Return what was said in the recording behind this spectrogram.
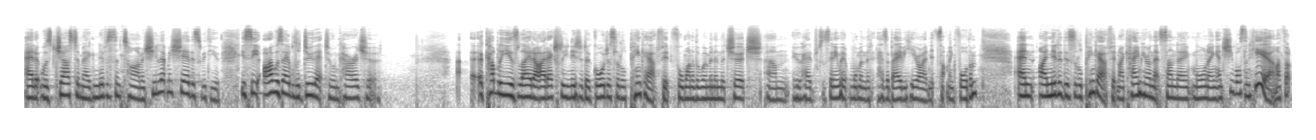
And it was just a magnificent time. And she let me share this with you. You see, I was able to do that to encourage her a couple of years later, I'd actually knitted a gorgeous little pink outfit for one of the women in the church um, who had, because any woman that has a baby here, I knit something for them. And I knitted this little pink outfit, and I came here on that Sunday morning, and she wasn't here. And I thought,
